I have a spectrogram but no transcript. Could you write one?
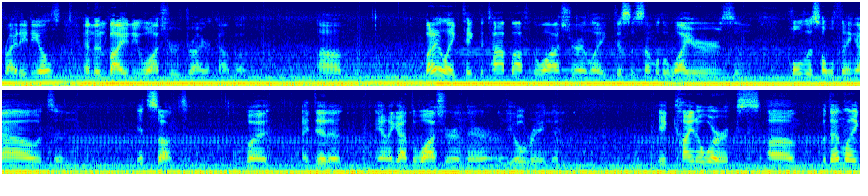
Friday deals and then buy a new washer dryer combo. Um, but I like take the top off of the washer and like disassemble the wires and pull this whole thing out and it sucked. But I did it and I got the washer in there or the O-ring and it kind of works. Um, but then like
